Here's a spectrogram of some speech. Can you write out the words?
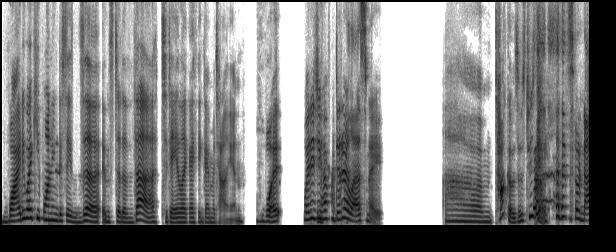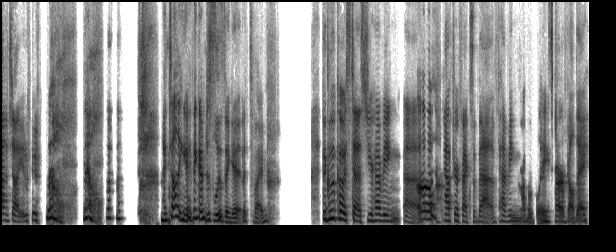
Why do I keep wanting to say the instead of the today like I think I'm Italian? What What did you have for dinner last night? Um tacos. It was Tuesday. so not Italian food. no. No. I'm telling you, I think I'm just losing it. It's fine. The glucose test, you're having uh, after effects of that, of having probably. been starved all day.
